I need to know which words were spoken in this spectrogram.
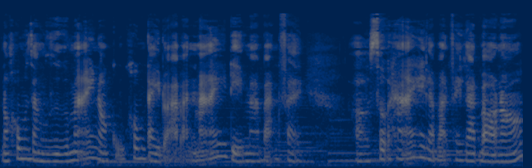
nó không rằng dứa mãi nó cũng không đầy đọa bạn mãi để mà bạn phải uh, sợ hãi hay là bạn phải gạt bỏ nó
